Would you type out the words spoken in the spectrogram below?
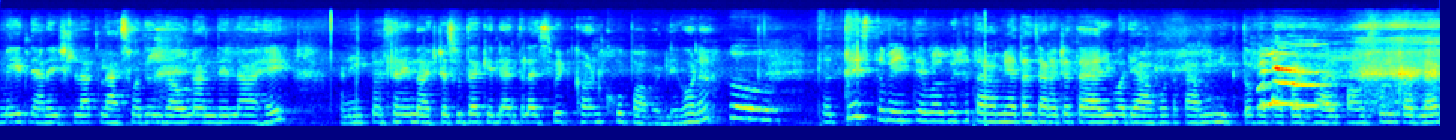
मी ज्ञानेशला क्लासमधून जाऊन आणलेला आहे. आणि प्रसने नाश्तासुद्धा केला आणि त्याला स्वीट कॉर्न खूप आवडले. हो ना? तर तेच तुम्ही इथे बघू शकता. आम्ही आता जाण्याच्या तयारीमध्ये आहोत. आता आम्ही निघतो पटापट. बाहेर पाऊस पण पडलाय.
